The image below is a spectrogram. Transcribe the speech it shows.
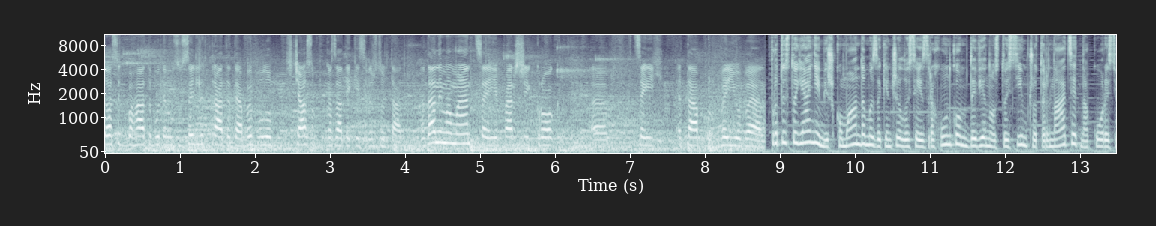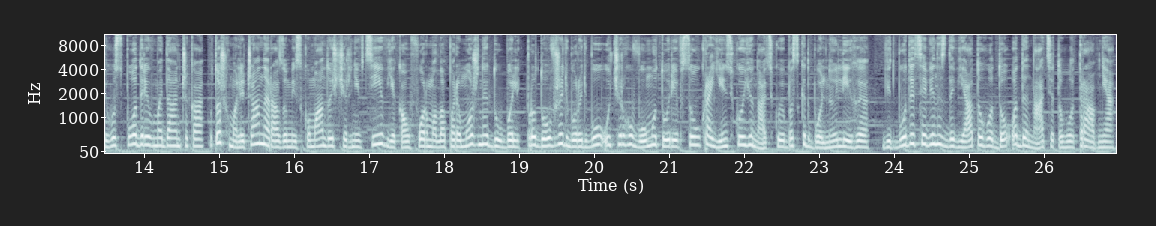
Досить багато будемо зусиль втратити, аби було з часом показати якийсь результат. На даний момент це є перший крок е, цей етап ВЮБЛ. Протистояння між командами закінчилося із рахунком 97-14 на користь господарів майданчика. Отож, хмельничани разом із командою з Чернівців, яка оформила переможний дубль, продовжать боротьбу у черговому турі Всеукраїнської юнацької баскетбольної ліги. Відбудеться він з 9 до 11 травня.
